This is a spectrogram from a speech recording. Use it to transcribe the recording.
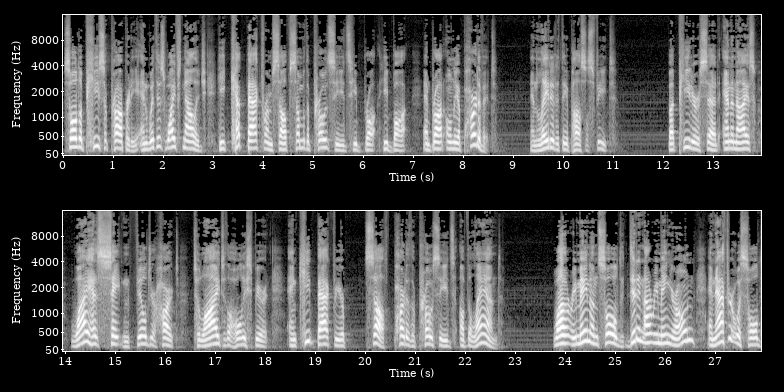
sold a piece of property, and with his wife's knowledge, he kept back for himself some of the proceeds he, brought, he bought and brought only a part of it and laid it at the apostles' feet. But Peter said, Ananias, why has Satan filled your heart to lie to the Holy Spirit and keep back for yourself part of the proceeds of the land? While it remained unsold, did it not remain your own? And after it was sold,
